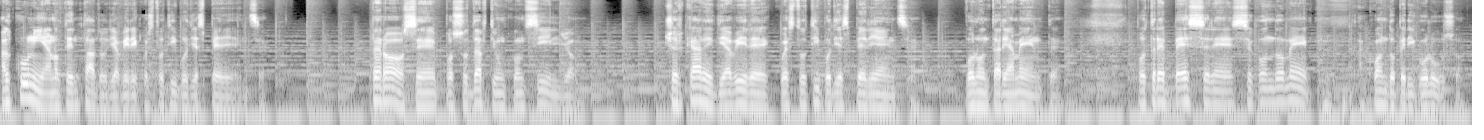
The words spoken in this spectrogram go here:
Alcuni hanno tentato di avere questo tipo di esperienze. Però se posso darti un consiglio, cercare di avere questo tipo di esperienze volontariamente potrebbe essere, secondo me, a quanto pericoloso.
